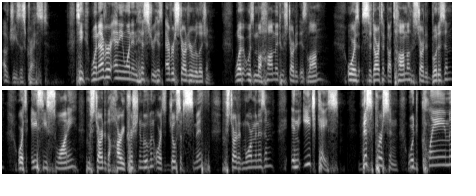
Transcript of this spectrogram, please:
of Jesus Christ. See, whenever anyone in history has ever started a religion, whether it was Muhammad who started Islam, or it's Siddhartha Gautama who started Buddhism, or it's A.C. Swami who started the Hare Krishna movement, or it's Joseph Smith who started Mormonism. In each case, this person would claim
